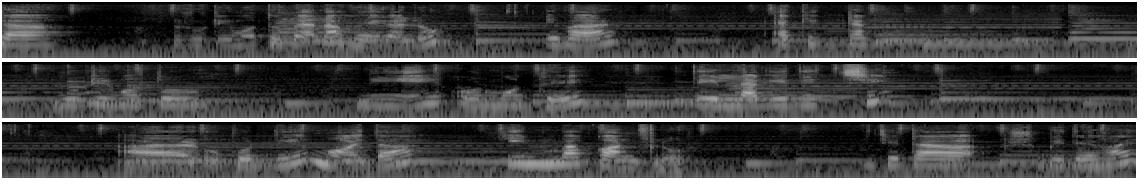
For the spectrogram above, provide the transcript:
কটা প্রত্যেকটা রুটির মতো বেলা হয়ে গেল। এবার এক একটা রুটির মতো নিয়ে ওর মধ্যে তেল লাগিয়ে দিচ্ছি। আর উপর দিয়ে ময়দা কিংবা কর্নফ্লোর, যেটা সুবিধে হয়,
